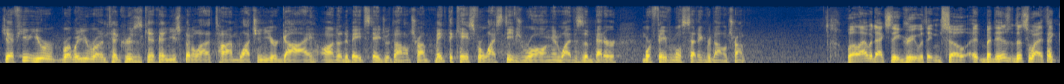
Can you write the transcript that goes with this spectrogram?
Jeff, you, you were when you were running Ted Cruz's campaign, you spent a lot of time watching your guy on a debate stage with Donald Trump. Make the case for why Steve's wrong and why this is a better, more favorable setting for Donald Trump. Well, I would actually agree with him. So, uh, but this, this is what I think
